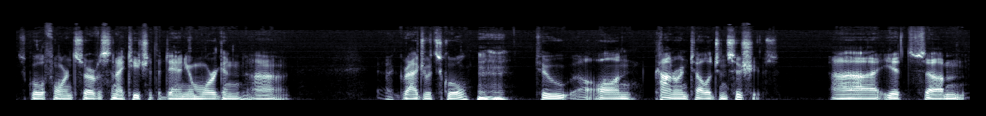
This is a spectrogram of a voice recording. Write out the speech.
School of Foreign Service, and I teach at the Daniel Morgan uh, uh, Graduate School to uh, on counterintelligence issues. Uh, it's um,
